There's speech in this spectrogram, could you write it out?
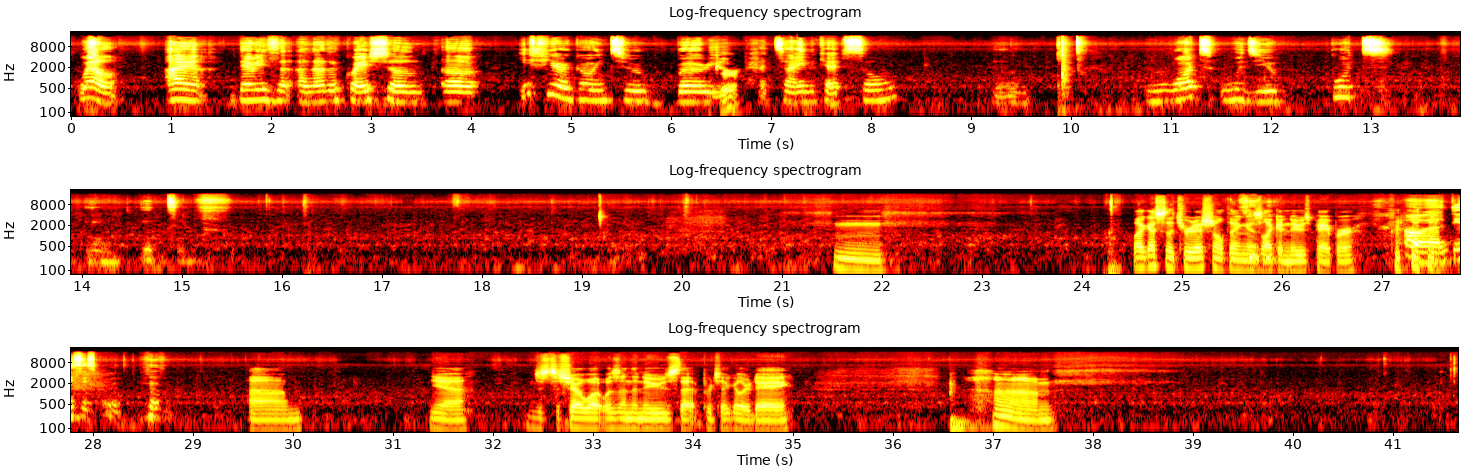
well, I there is a, another question. Uh, if you're going to bury Sure. a time capsule, mm, what would you put in it? Hmm. Well, I guess the traditional thing is like a newspaper. Oh, uh, this is good. Um, yeah, just to show what was in the news that particular day. Um,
